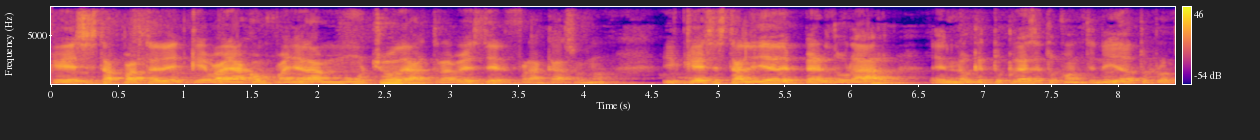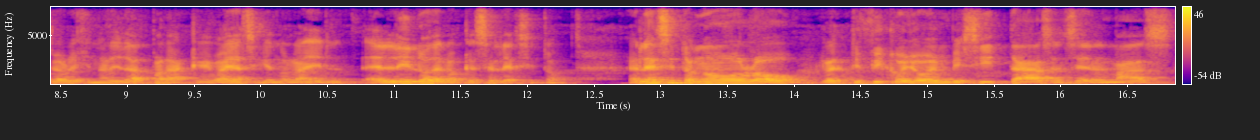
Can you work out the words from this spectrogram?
que es esta parte de que vaya acompañada mucho de a través del fracaso, ¿no? Y que es esta línea de perdurar en lo que tú creas de tu contenido, tu propia originalidad, para que vaya siguiendo la el hilo de lo que es el éxito. El éxito no lo rectifico yo en visitas, en ser el más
